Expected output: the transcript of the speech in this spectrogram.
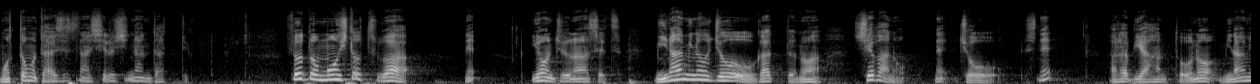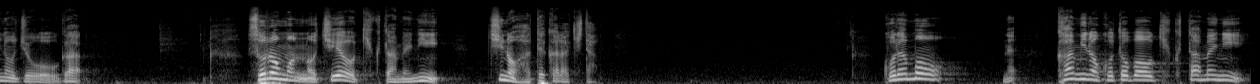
最も大切な印なんだっていう。ことそれともう一つはね47節南の女王がっていうのはシェバの、ね、女王ですね。アラビア半島の南の女王がソロモンの知恵を聞くために地の果てから来た。これもね神の言葉を聞くために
